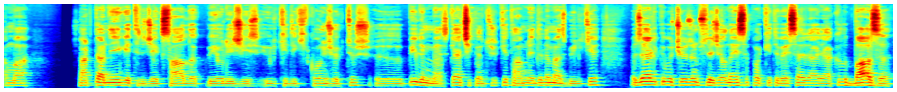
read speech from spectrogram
ama Şartlar neyi getirecek? Sağlık, biyoloji, ülkedeki konjonktür e, bilinmez. Gerçekten Türkiye tahmin edilemez bir ülke. Özellikle bu çözüm süreci, anayasa paketi vesaire alakalı bazı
